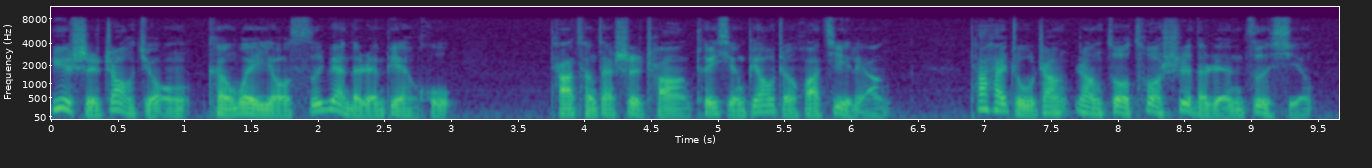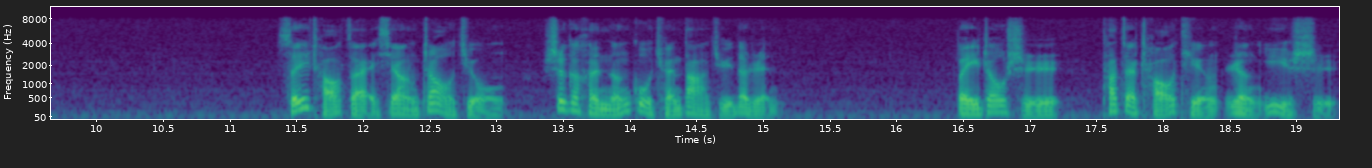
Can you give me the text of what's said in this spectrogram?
御史赵炯肯为有私怨的人辩护，他曾在市场推行标准化计量，他还主张让做错事的人自省。隋朝宰相赵炯。是个很能顾全大局的人。北周时，他在朝廷任御史，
